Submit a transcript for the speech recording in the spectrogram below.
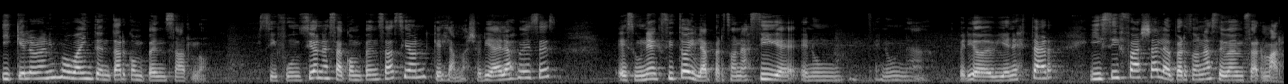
y que el organismo va a intentar compensarlo. Si funciona esa compensación, que es la mayoría de las veces, es un éxito y la persona sigue en un periodo de bienestar y si falla la persona se va a enfermar.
